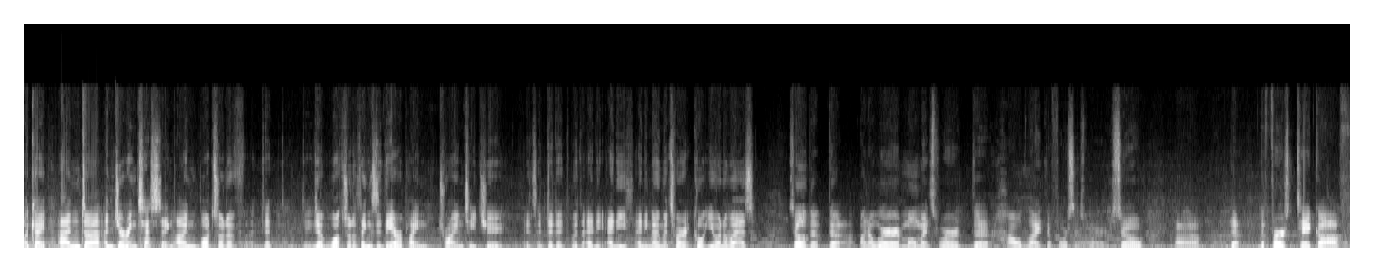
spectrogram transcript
Okay, and uh, and during testing, I mean, what sort of uh, you know, what sort of things did the aeroplane try and teach you? did it with any any any moments where it caught you unawares? So the, the unaware moments were the how light the forces were. So uh, the the first takeoff,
